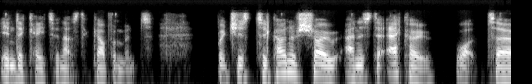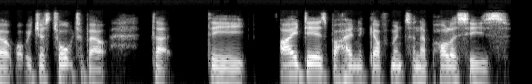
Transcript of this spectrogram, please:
indicator, and that's the government, which is to kind of show and is to echo what uh, what we just talked about, that the ideas behind the government and the policies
